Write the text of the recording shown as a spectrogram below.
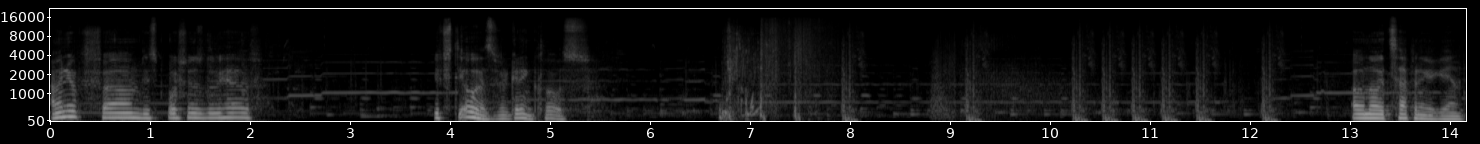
How many of um, these potions do we have? 50. Oh, yes, we're getting close. Oh no, it's happening again.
